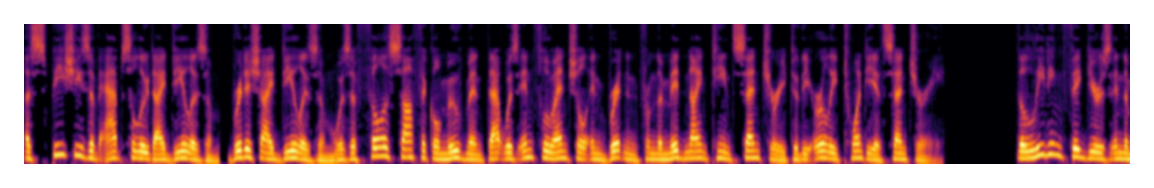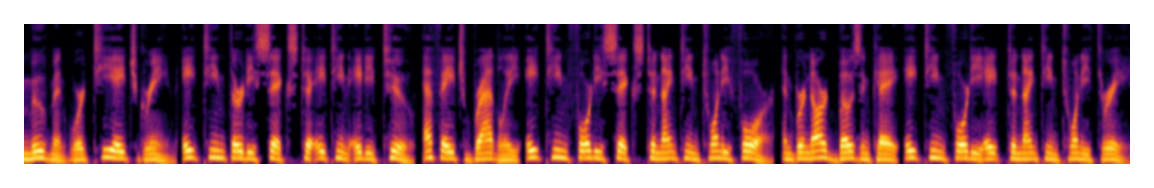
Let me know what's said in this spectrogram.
A species of absolute idealism, British idealism was a philosophical movement that was influential in Britain from the mid-19th century to the early 20th century. The leading figures in the movement were T. H. Green (1836–1882), F. H. Bradley (1846–1924), and Bernard Bosanquet (1848–1923).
